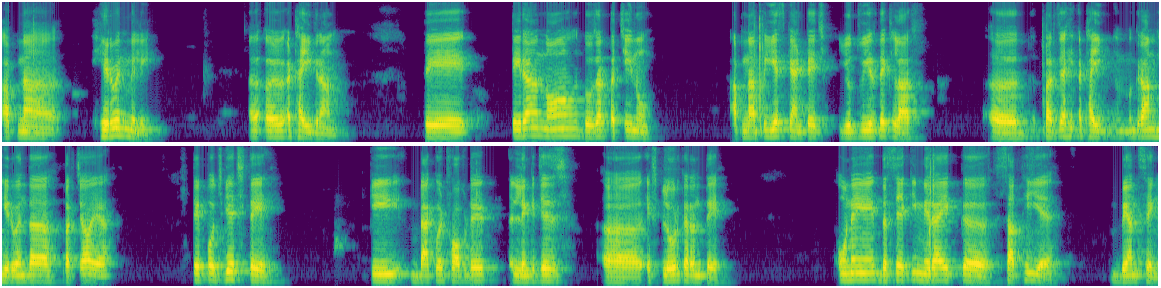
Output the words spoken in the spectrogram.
ਆਪਣਾ ਹੀਰੋਇਨ ਮਿਲੀ, ਅ- ਅ- 28 ਗ੍ਰਾਮ ਤੇ 13 9 2025 ਨੂੰ ਆਪਣਾ ਪੀਐਸ ਕੈਂਟੇ ਚ ਯੁੱਧਵੀਰ ਦੇ ਖਿਲਾਫ ਪਰਚਾ ਹੀ 28 ਗ੍ਰਾਮ ਹੀਰੋਇਨ ਦਾ ਪਰਚਾ ਹੋਇਆ ਤੇ ਪੁੱਛਗਿੱਛ ਤੇ ਕਿ ਬੈਕਵਰਡ ਫਾਰਵਰਡ ਲਿੰਕੇजेस ਐਕਸਪਲੋਰ ਕਰਨ ਤੇ ਉਹਨੇ ਦੱਸਿਆ ਕਿ ਮੇਰਾ ਇੱਕ ਸਾਥੀ ਹੈ ਬੇਅੰਤ ਸਿੰਘ।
